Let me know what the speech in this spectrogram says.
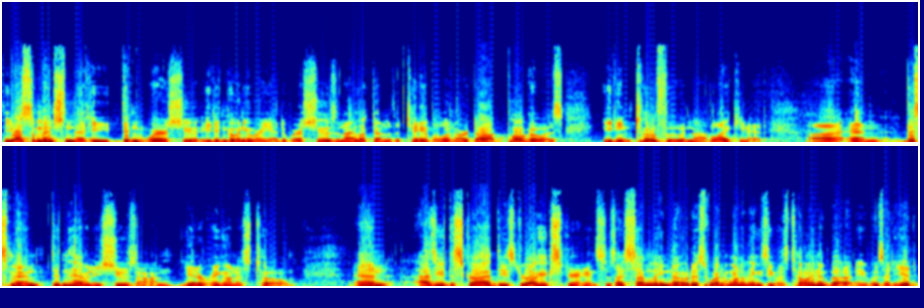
he also mentioned that he didn't wear shoes. He didn't go anywhere he had to wear shoes. And I looked under the table, and our dog Pogo was eating tofu and not liking it. Uh, and this man didn't have any shoes on. He had a ring on his toe. And as he described these drug experiences, I suddenly noticed one, one of the things he was telling about it was that he had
